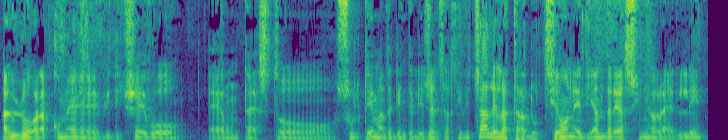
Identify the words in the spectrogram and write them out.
Allora, come vi dicevo, è un testo sul tema dell'intelligenza artificiale, la traduzione di Andrea Signorelli.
